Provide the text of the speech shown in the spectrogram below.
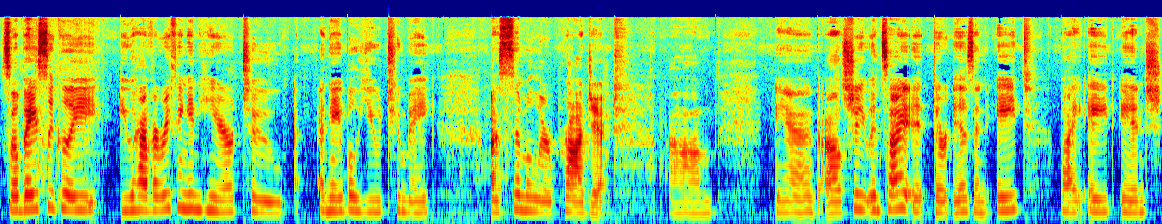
So basically you have everything in here to enable you to make a similar project. Um, and I'll show you inside it. There is an 8 by 8 inch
